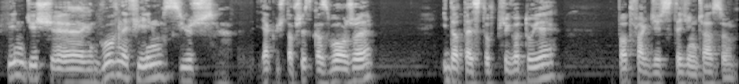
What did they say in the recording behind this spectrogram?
Film gdzieś, e, główny film już jak już to wszystko złoży i do testów przygotuję, potrwa gdzieś z tydzień czasu.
